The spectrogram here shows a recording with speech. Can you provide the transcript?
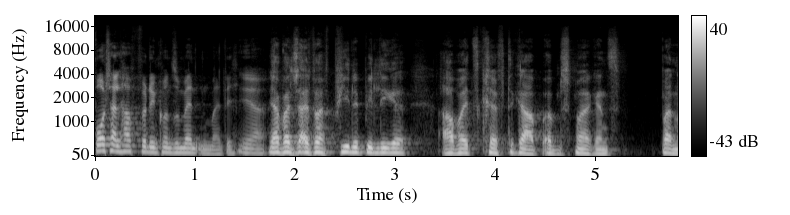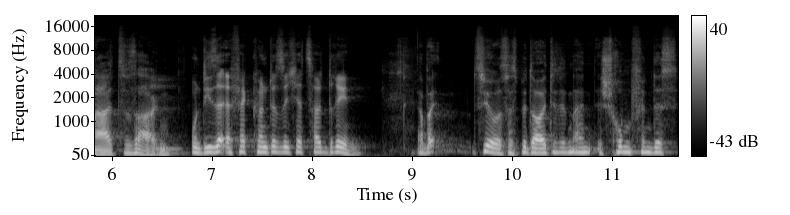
Vorteilhaft für den Konsumenten, meinte ich. Ja. ja, weil es einfach viele billige Arbeitskräfte gab, um es mal ganz banal zu sagen. Und dieser Effekt könnte sich jetzt halt drehen. Aber Cyrus, was bedeutet denn ein schrumpfendes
